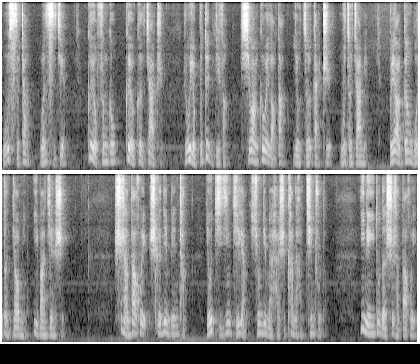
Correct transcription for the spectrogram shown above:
无死战，闻死谏，各有分工，各有各的价值。如果有不对的地方，希望各位老大有则改之，无则加勉，不要跟我等刁民一般见识。市场大会是个练兵场，有几斤几两，兄弟们还是看得很清楚的。一年一度的市场大会，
